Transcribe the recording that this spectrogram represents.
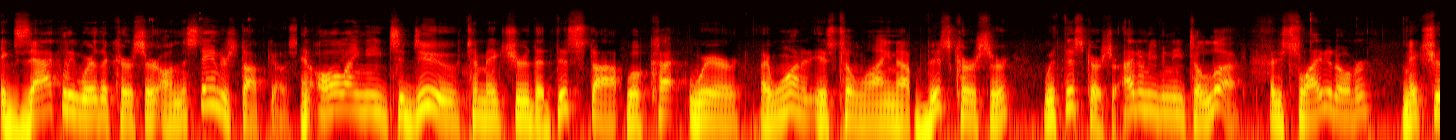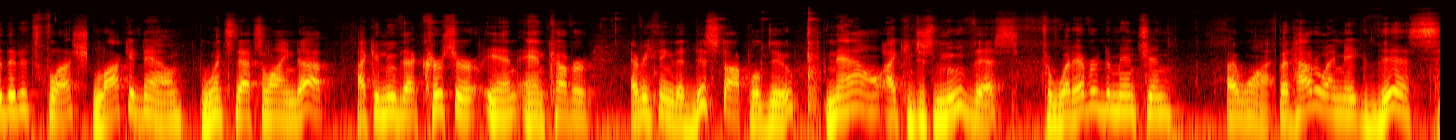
exactly where the cursor on the standard stop goes. And all I need to do to make sure that this stop will cut where I want it is to line up this cursor with this cursor. I don't even need to look. I just slide it over, Make sure that it's flush, lock it down. Once that's lined up, I can move that cursor in and cover everything that this stop will do. Now I can just move this to whatever dimension I want. But how do I make this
